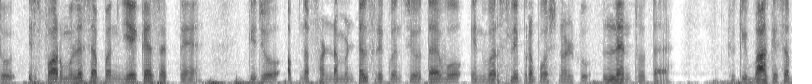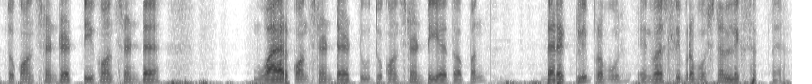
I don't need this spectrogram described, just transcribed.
तो इस फॉर्मूले से अपन ये कह सकते हैं कि जो अपना फंडामेंटल फ्रीक्वेंसी होता है, वो इन्वर्सली प्रोपोर्शनल टू लेंथ होता है। क्योंकि बाकी सब तो कांस्टेंट है टी कांस्टेंट है वायर कांस्टेंट है टू तो कांस्टेंट ही है तो अपन डायरेक्टली इन्वर्सली प्रोपोर्शनल लिख सकते हैं।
